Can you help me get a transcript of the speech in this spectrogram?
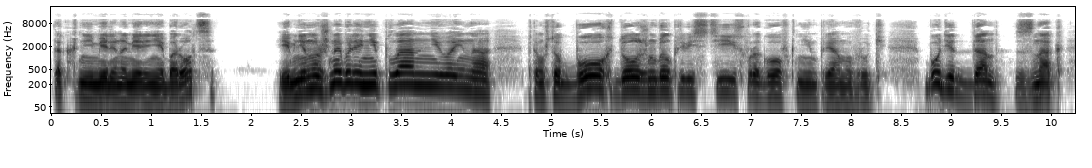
так как не имели намерения бороться. Им не нужны были ни план, ни война, потому что Бог должен был привести их врагов к ним прямо в руки. Будет дан знак —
